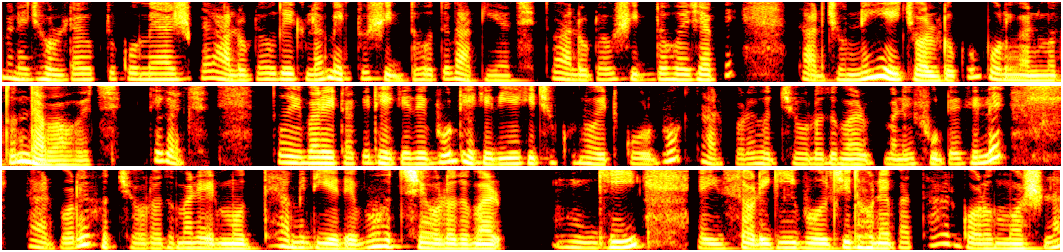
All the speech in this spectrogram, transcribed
মানে ঝোলটাও একটু কমে আসবে আর আলুটাও দেখলাম একটু সিদ্ধ হতে বাকি আছে। তো আলুটাও সিদ্ধ হয়ে যাবে। তার জন্যেই এই জলটুকু পরিমাণ মতন দেওয়া হয়েছে। ঠিক আছে? তো এবার এটাকে ঢেকে দেবো। ঢেকে দিয়ে কিছুক্ষণ ওয়েট করব। তারপরে হচ্ছে হলো তোমার মানে ফুটে গেলে তারপরে হচ্ছে হলো তোমার এর মধ্যে আমি দিয়ে দেব হচ্ছে হলো তোমার ঘি। এই সরি ঘি বলছি, ধনে পাতা আর গরম মশলা,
